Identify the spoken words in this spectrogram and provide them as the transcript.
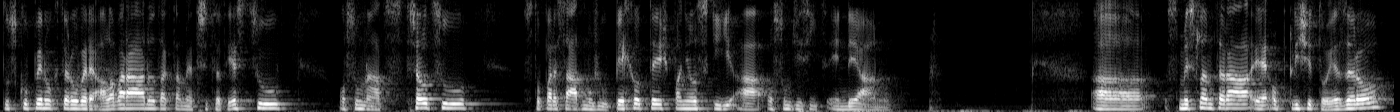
Tu skupinu, kterou vede Alvarado, tak tam je 30 jezdců, 18 střelců, 150 mužů pěchoty španělský a 8 tisíc indiánů. Smyslem teda je obklíčit to jezero,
